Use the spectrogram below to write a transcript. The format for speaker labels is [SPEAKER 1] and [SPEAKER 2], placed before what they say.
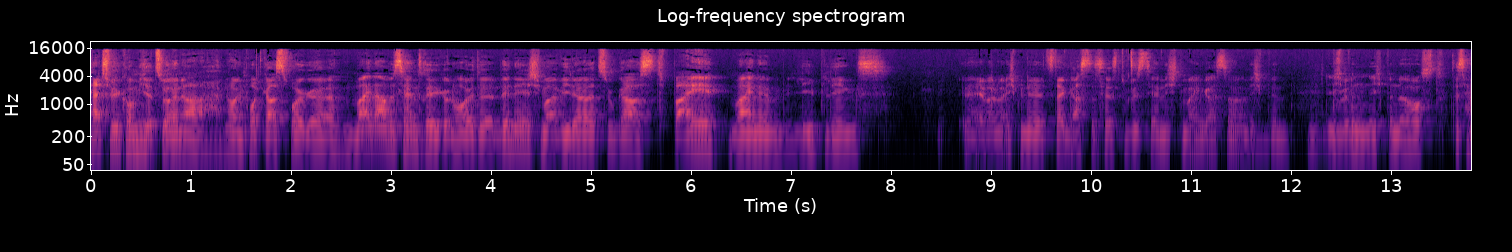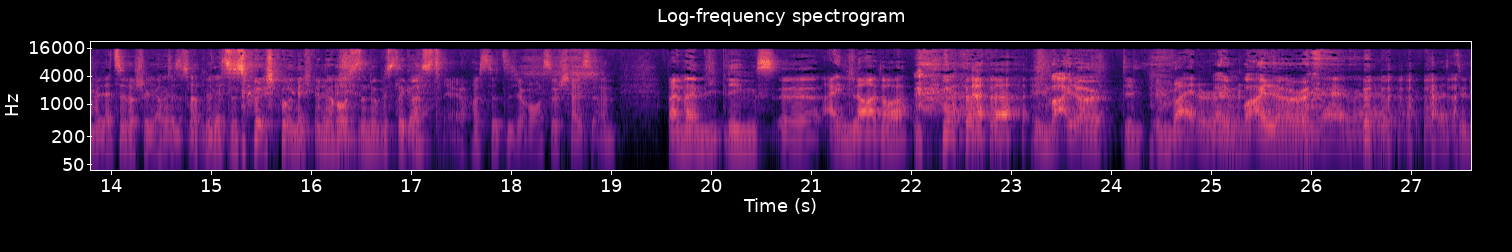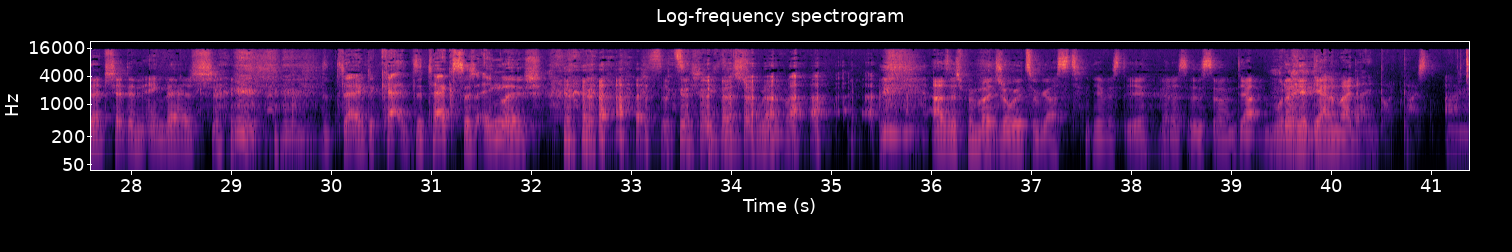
[SPEAKER 1] Herzlich willkommen hier zu einer neuen Podcast-Folge. Mein Name ist Hendrik und heute bin ich mal wieder zu Gast bei meinem Lieblings... Äh, warte mal, ich bin ja jetzt der Gast, das heißt, du bist ja nicht mein Gast, sondern ich bin...
[SPEAKER 2] Ich bin, ich bin der Host.
[SPEAKER 1] Das haben wir letztes Mal schon
[SPEAKER 2] Ja,
[SPEAKER 1] gehabt.
[SPEAKER 2] das hatten wir letztes Mal schon. Ich bin der Host und du bist der Gast.
[SPEAKER 1] Ja, Host hört sich aber auch so scheiße an. Bei meinem Lieblings-Einlader, äh,
[SPEAKER 2] Invider.
[SPEAKER 1] dem Invider. Oh
[SPEAKER 2] Invider.
[SPEAKER 1] yeah, man. I do that shit in English?
[SPEAKER 2] The, te the, cat, the text is English.
[SPEAKER 1] Das sich richtig schwul an. Also ich bin bei Joey zu Gast. Ihr wisst eh, wer das ist. Und ja, moderiere gerne mal deinen Podcast an.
